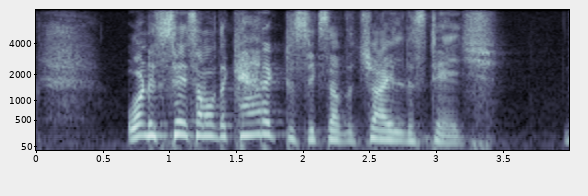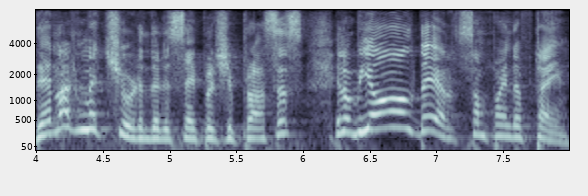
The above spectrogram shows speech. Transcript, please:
I want to say some of the characteristics of the child stage. They are not matured in the discipleship process. You know, we all there some point of time.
